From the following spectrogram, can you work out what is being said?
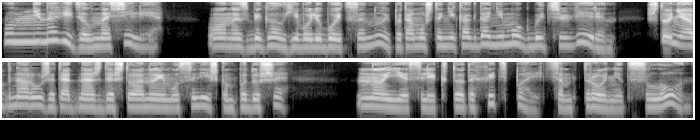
Он ненавидел насилие. Он избегал его любой ценой, потому что никогда не мог быть уверен, что не обнаружит однажды, что оно ему слишком по душе. Но если кто-то хоть пальцем тронет слон...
